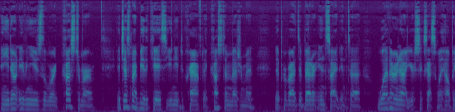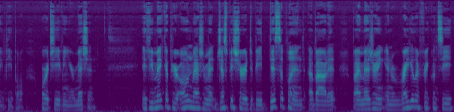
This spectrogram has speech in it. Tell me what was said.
and you don't even use the word customer, it just might be the case that you need to craft a custom measurement that provides a better insight into whether or not you're successfully helping people or achieving your mission. If you make up your own measurement, just be sure to be disciplined about it by measuring in regular frequency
